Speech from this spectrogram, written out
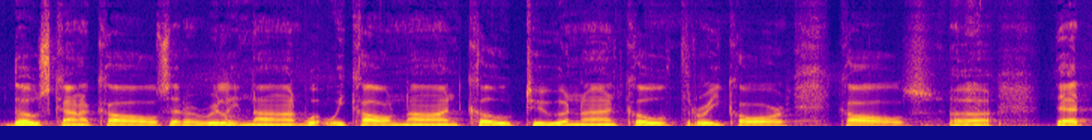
those kind of calls that are really non, what we call non code two or non code three car, calls, uh, that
